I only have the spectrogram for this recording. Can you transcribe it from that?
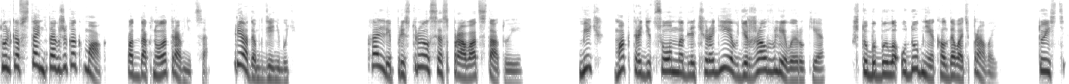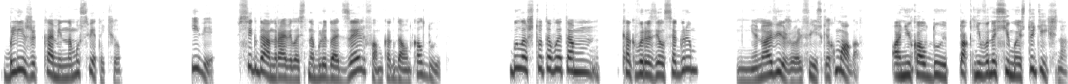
«Только встань так же, как маг», — поддакнула травница. «Рядом где-нибудь». Калли пристроился справа от статуи. Меч маг традиционно для чародеев держал в левой руке, чтобы было удобнее колдовать правой, то есть ближе к каменному светочу. Иви всегда нравилось наблюдать за эльфом, когда он колдует. Было что-то в этом, как выразился Грым, «Ненавижу эльфийских магов. Они колдуют так невыносимо эстетично».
